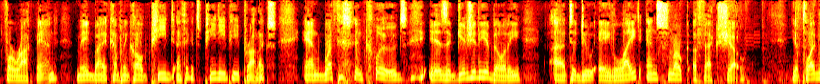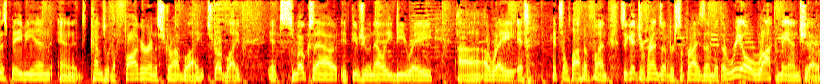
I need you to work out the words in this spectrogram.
for Rock Band, made by a company called P, I think it's PDP Products. And what this includes is it gives you the ability uh, to do a light and smoke effect show. You plug this baby in, and it comes with a fogger and a strobe light. Strobe light. It smokes out. It gives you an LED ray uh, array. It, it's a lot of fun. So get your friends over, surprise them with a real rock band show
